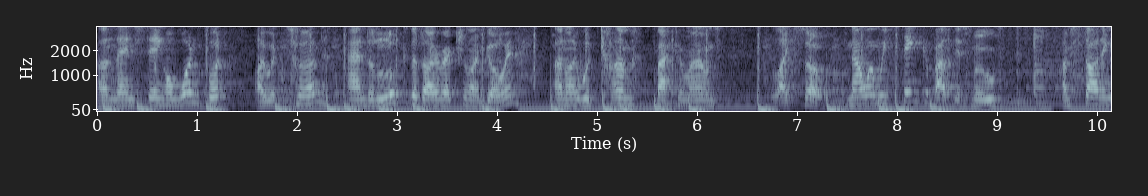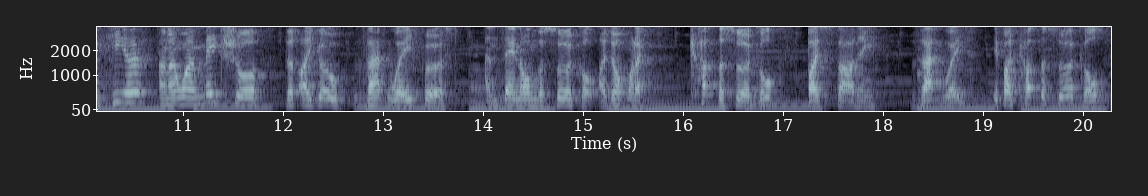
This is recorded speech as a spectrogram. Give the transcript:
and then staying on one foot, I would turn and look the direction I'm going and I would come back around like so. Now when we think about this move, I'm starting here and I want to make sure that I go that way first and then on the circle. I don't want to cut the circle by starting that way. If I cut the circle,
